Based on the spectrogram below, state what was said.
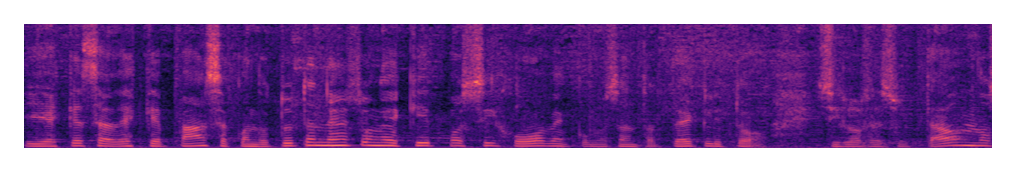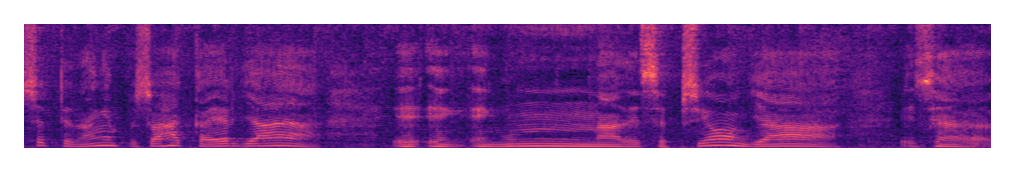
Y es que sabes qué pasa, cuando tú tenés un equipo así joven como Santa Tecla y todo, si los resultados no se te dan, empezás a caer ya eh, en, una decepción, ya, o sea,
